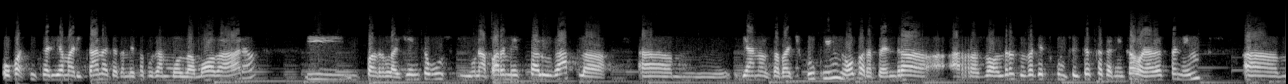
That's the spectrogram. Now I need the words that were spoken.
o pastisseria americana, que també s'ha posat molt de moda ara, i per la gent que busqui una part més saludable um, hi ha els de batch cooking, no?, per aprendre a, a resoldre tots aquests conflictes que tenim, que a vegades tenim um,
